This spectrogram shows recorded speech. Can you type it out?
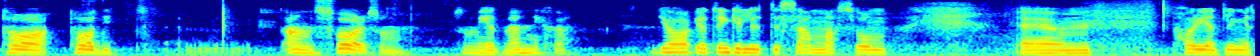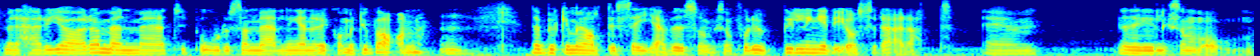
ta, ta ditt eh, ansvar som, som medmänniska. Ja, jag tänker lite samma som ehm, har egentligen inget med det här att göra men med typ orosanmälningar när det kommer till barn. Mm. Där brukar man ju alltid säga, vi som liksom får utbildning i det och sådär att ehm, när det är liksom om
